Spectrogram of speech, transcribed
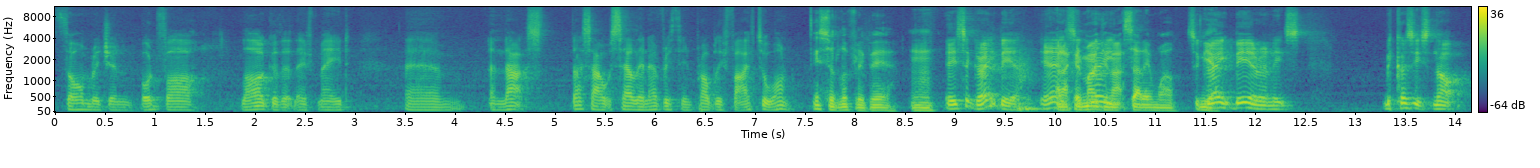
Thornbridge and Budvar lager that they've made, um, and that's that's outselling everything probably five to one. It's a lovely beer, It's a great beer, yeah. and I can imagine great- that selling well. it's a Yeah. great beer, and it's because it's not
